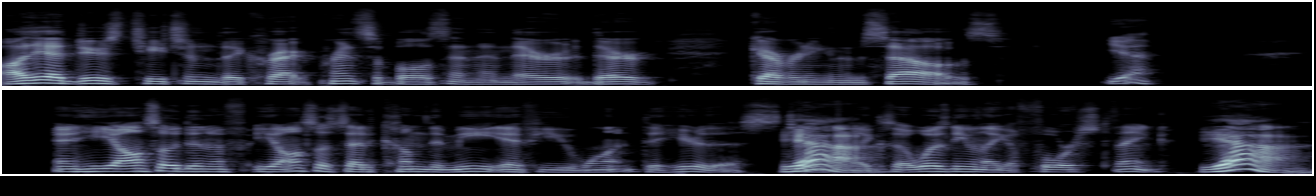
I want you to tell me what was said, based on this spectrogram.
All you had to do is teach them the correct principles, and then they're they're governing themselves. yeah. And he also didn't. He also said, "Come to me if you want to hear this." too. Yeah. Like so, it wasn't even like a forced thing. Yeah.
